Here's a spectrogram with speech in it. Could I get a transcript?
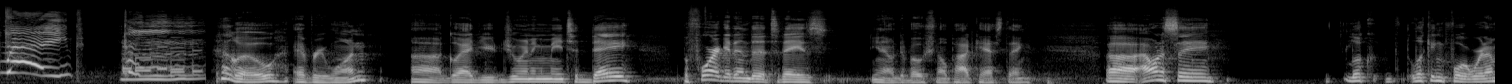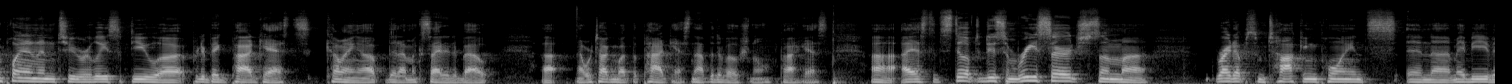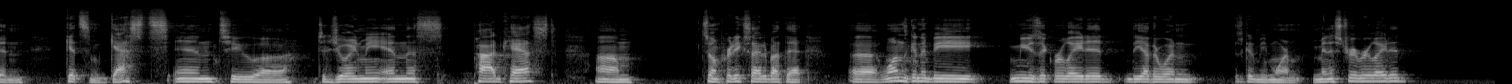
Hello, everyone. Uh, glad you're joining me today. Before I get into today's, you know, devotional podcast thing, uh, I want to say, look, looking forward, I'm planning to release a few uh, pretty big podcasts coming up that I'm excited about. Uh, now we're talking about the podcast, not the devotional podcast. Uh, I have to, still have to do some research, some uh, write up some talking points, and uh, maybe even get some guests in to uh, to join me in this podcast. Um, so I'm pretty excited about that. Uh, one's going to be music related. The other one is going to be more ministry related.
